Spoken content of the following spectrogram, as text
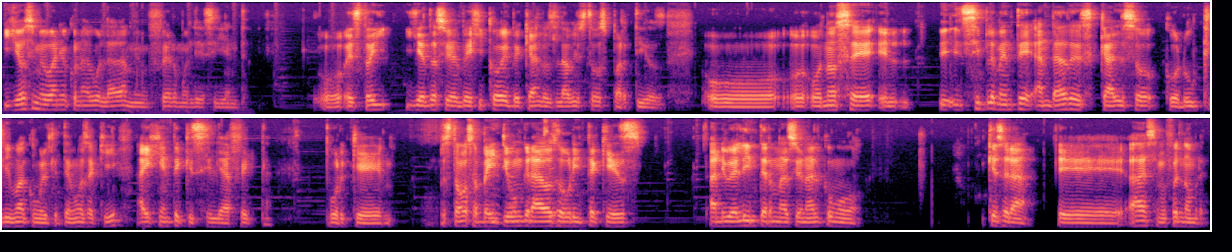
Y yo si me baño con agua helada me enfermo el día siguiente. O estoy yendo a Ciudad de México y me quedan los labios todos partidos. O, o, no sé, el, simplemente andar descalzo con un clima como el que tenemos aquí, hay gente que se le afecta. Porque estamos a 21 grados ahorita, que es a nivel internacional como... ¿Qué será? Eh, ah, se me fue el nombre.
